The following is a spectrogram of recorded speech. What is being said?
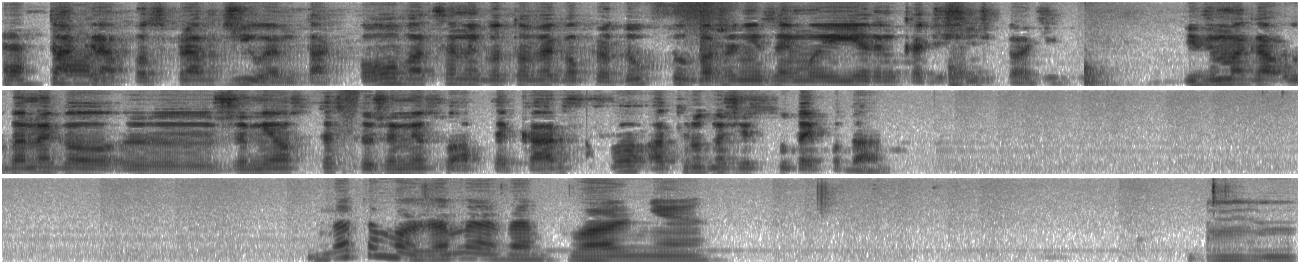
Tak, Krasnolud. Rapo, sprawdziłem, tak. Połowa ceny gotowego produktu, ważenie zajmuje 1K10 godzin. I wymaga udanego y, rzemios testu rzemiosło aptekarstwo, a trudność jest tutaj podana. No to możemy ewentualnie... Mm.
